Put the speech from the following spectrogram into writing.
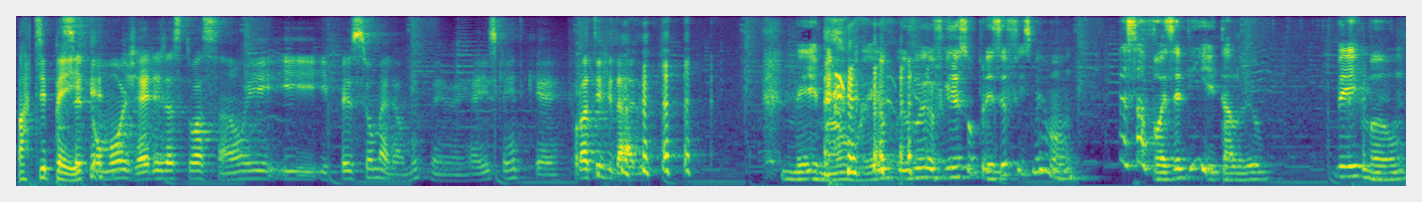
participei. Você tomou as rédeas da situação e, e, e, fez o seu melhor. Muito bem, é isso que a gente quer. Proatividade. meu irmão, eu, eu, eu, fiquei surpreso. Eu fiz, meu irmão, essa voz é de Ítalo, eu. Meu irmão,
